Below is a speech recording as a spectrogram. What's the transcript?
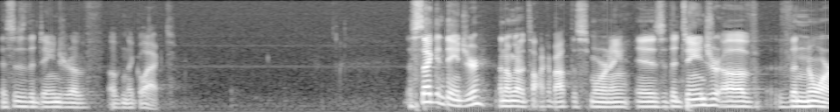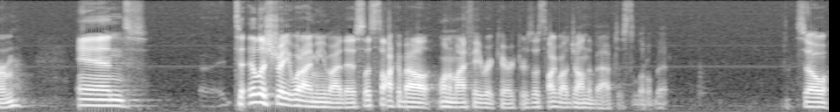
This is the danger of, of neglect. The second danger that I'm going to talk about this morning is the danger of the norm. And to illustrate what I mean by this, let's talk about one of my favorite characters. Let's talk about John the Baptist a little bit. So,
